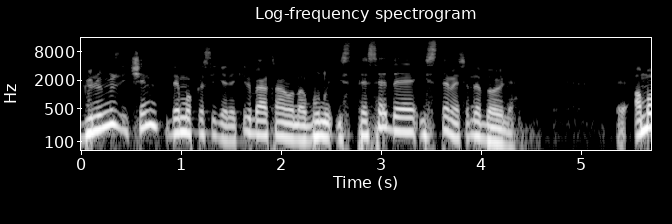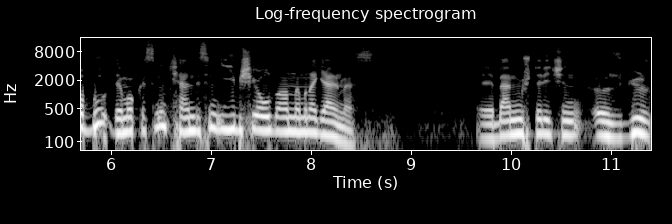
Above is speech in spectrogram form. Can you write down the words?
Günümüz için demokrasi gerekir. Bertrand bunu istese de istemese de böyle. E, ama bu demokrasinin kendisinin iyi bir şey olduğu anlamına gelmez. E, ben müşteri için özgür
